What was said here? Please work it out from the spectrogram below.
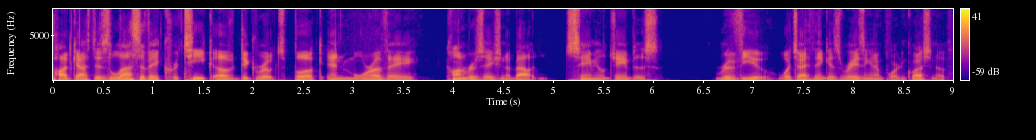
podcast is less of a critique of DeGroat's book and more of a conversation about Samuel James's review, which I think is raising an important question of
